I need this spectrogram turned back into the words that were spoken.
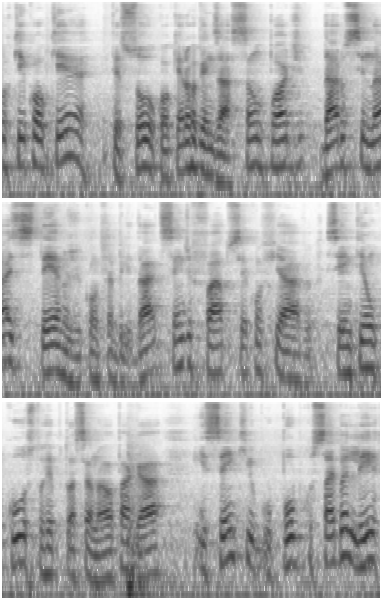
Porque qualquer pessoa, qualquer organização pode dar os sinais externos de confiabilidade sem de fato ser confiável, sem ter um custo reputacional a pagar e sem que o público saiba ler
